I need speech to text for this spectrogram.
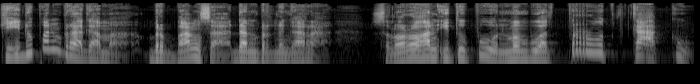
kehidupan beragama, berbangsa, dan bernegara Selorohan itu pun membuat perut kaku.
